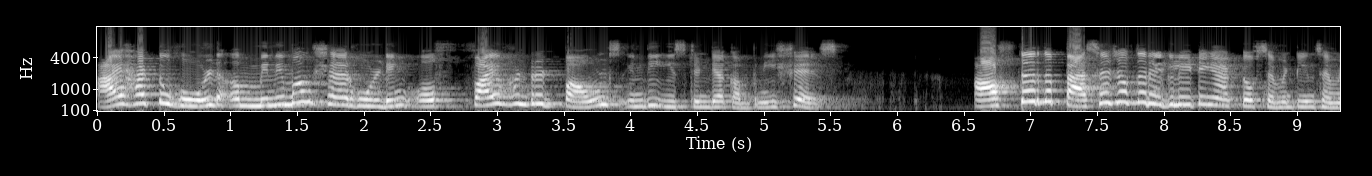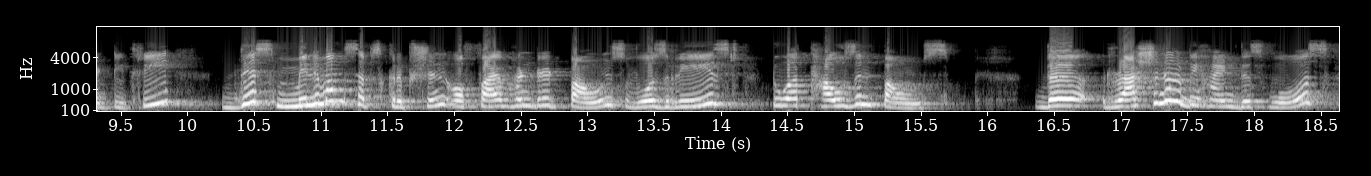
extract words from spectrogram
I had to hold a minimum shareholding of 500 pounds in the East India Company shares. After the passage of the Regulating Act of 1773, this minimum subscription of 500 pounds was raised to a thousand pounds. The rationale behind this was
